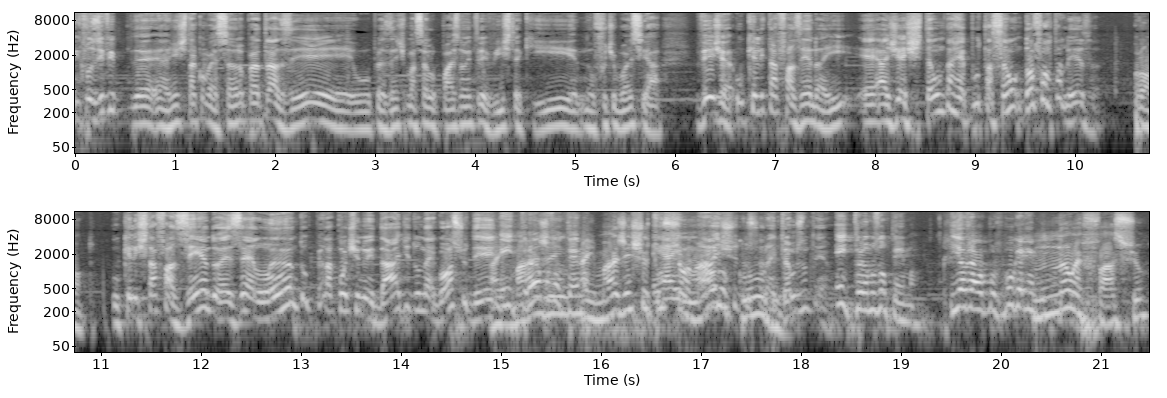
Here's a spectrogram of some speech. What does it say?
Inclusive, eh, a gente está conversando para trazer o presidente Marcelo Paz numa entrevista aqui no Futebol SA. Veja, o que ele está fazendo aí é a gestão da reputação do Fortaleza. Pronto. O que ele está fazendo é zelando pela continuidade do negócio dele. A Entramos no imagem, tema. a imagem É a institucional imagem do institucional. clube. Entramos no tema. Entramos no tema. E eu já vou por que que- Não é fácil,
